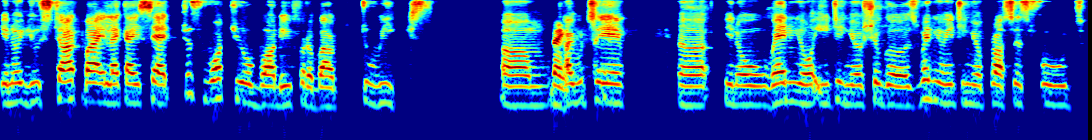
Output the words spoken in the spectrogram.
you know, you start by, like I said, just watch your body for about two weeks. Um, right. I would say uh, you know, when you're eating your sugars, when you're eating your processed foods,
